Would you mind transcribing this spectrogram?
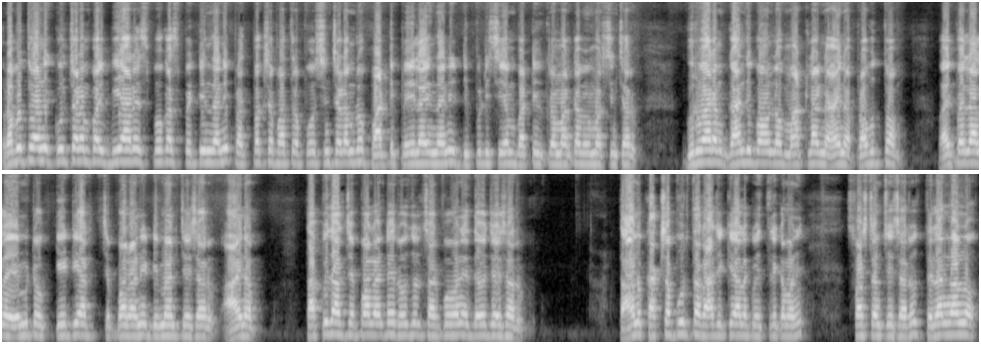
ప్రభుత్వాన్ని కూల్చడంపై బీఆర్ఎస్ ఫోకస్ పెట్టిందని ప్రతిపక్ష పాత్ర పోషించడంలో పార్టీ ఫెయిల్ అయిందని డిప్యూటీ సీఎం బట్టి విక్రమార్క విమర్శించారు. గురువారం గాంధీ భవన్లో మాట్లాడిన ఆయన ప్రభుత్వం వైఫల్యాలు ఏమిటో కేటీఆర్ చెప్పాలని డిమాండ్ చేశారు. ఆయన తప్పిదాలు చెప్పాలంటే రోజులు సరిపోవని దేవ చేశారు. తాను కక్షపూరిత రాజకీయాలకు వ్యతిరేకమని స్పష్టం చేశారు. తెలంగాణలో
